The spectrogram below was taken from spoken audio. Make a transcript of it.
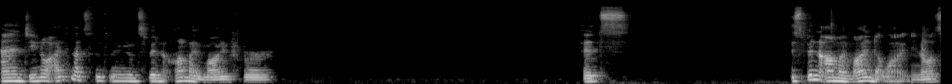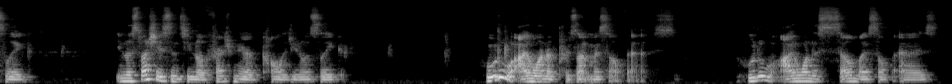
And you know, I think that's something that's been on my mind for it's it's been on my mind a lot, you know, it's like you know, especially since, you know, freshman year of college, you know, it's like who do I want to present myself as? Who do I want to sell myself as?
